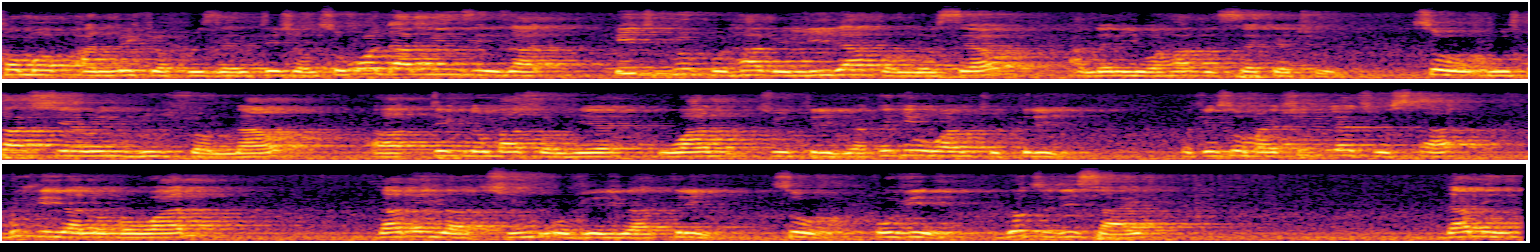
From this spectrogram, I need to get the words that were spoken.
come up and make your presentation. So what that means is that each group will have a leader from yourself, and then you will have the secretary. So we'll start sharing groups from now. Uh, take numbers from here. One, two, three. We are taking one, two, three. Okay, so my triplets will start. Buki, you are number one. Dami, you are two. Ovie, you are three. So, Ovie, go to this side. Dami,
